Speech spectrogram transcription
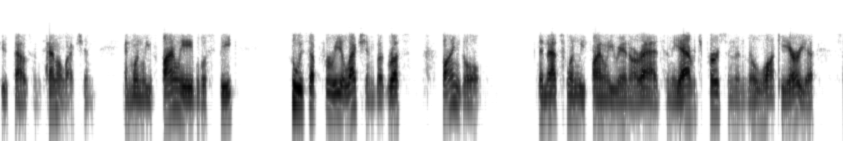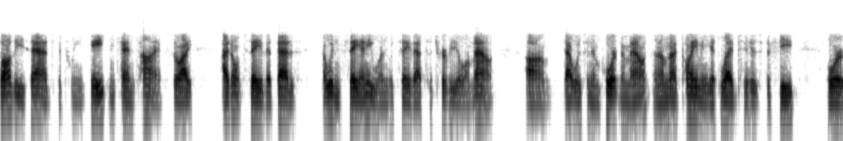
2010 election. And when we were finally able to speak, who was up for reelection but Russ Feingold? And that's when we finally ran our ads. And the average person in the Milwaukee area saw these ads between eight and ten times. So I, I don't say that that is. I wouldn't say anyone would say that's a trivial amount. Um, that was an important amount, and I'm not claiming it led to his defeat or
